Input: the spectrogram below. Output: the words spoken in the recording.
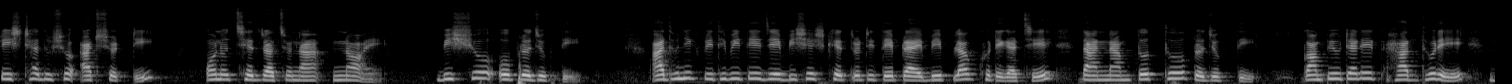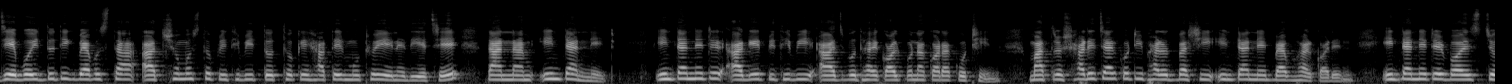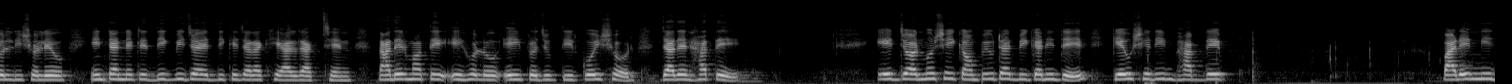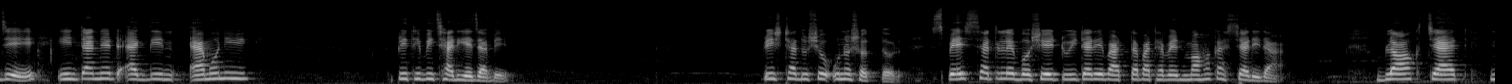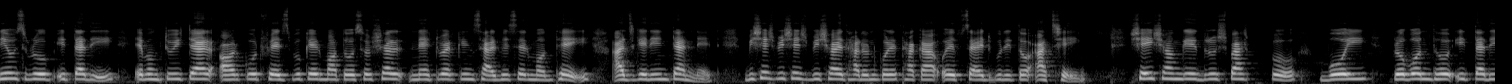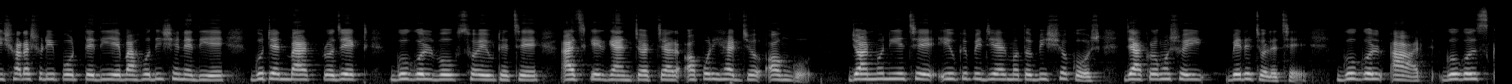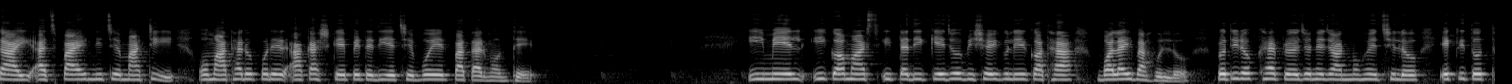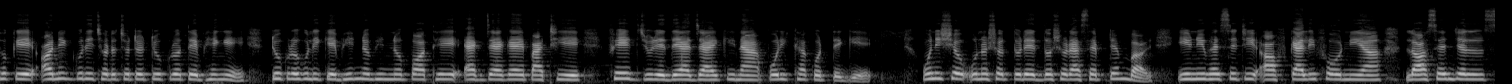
পৃষ্ঠা দুশো আটষট্টি, অনুচ্ছেদ রচনা নয়, বিশ্ব ও প্রযুক্তি। আধুনিক পৃথিবীতে যে বিশেষ ক্ষেত্রটিতে প্রায় বিপ্লব ঘটে গেছে, তার নাম তথ্য প্রযুক্তি। কম্পিউটারের হাত ধরে যে বৈদ্যুতিক ব্যবস্থা আজ সমস্ত পৃথিবীর তথ্যকে হাতের মুঠোয় এনে দিয়েছে, তার নাম ইন্টারনেট। ইন্টারনেটের আগের পৃথিবী আজ বোধহয় কল্পনা করা কঠিন। মাত্র সাড়ে চার কোটি ভারতবাসী ইন্টারনেট ব্যবহার করেন। ইন্টারনেটের বয়স চল্লিশ হলেও ইন্টারনেটের দিগ্বিজয়ের দিকে যারা খেয়াল রাখছেন, তাদের মতে এ হলো এই প্রযুক্তির কৈশোর, যাদের হাতে এর জন্ম সেই কম্পিউটার বিজ্ঞানীদের কেউ সেদিন ভাবতে পারেননি যে ইন্টারনেট একদিন এমনই পৃথিবী ছাড়িয়ে যাবে। পৃষ্ঠা দুশো উনসত্তর স্পেস স্যাটেলে বসে টুইটারে বার্তা পাঠাবেন মহাকাশচারীরা। ব্লগ, চ্যাট নিউজ গ্রুপ ইত্যাদি এবং টুইটার, অর্কুট, ফেসবুকের মতো সোশ্যাল নেটওয়ার্কিং সার্ভিসের মধ্যেই আজকের ইন্টারনেট। বিশেষ বিশেষ বিষয় ধারণ করে থাকা ওয়েবসাইটগুলি তো আছেই। সেই সঙ্গে দুষ্প্রাপ্য বই, প্রবন্ধ ইত্যাদি সরাসরি পড়তে দিয়ে বা হদিশ এনে দিয়ে গুটেনবার্গ প্রজেক্ট, গুগল বুকস হয়ে উঠেছে আজকের জ্ঞানচর্চার অপরিহার্য অঙ্গ। জন্ম নিয়েছে ইউকিপিডিয়ার মতো বিশ্বকোষ, যা ক্রমশই বেড়ে চলেছে। গুগল আর্থ, গুগল স্কাই আজ পায়ের নিচে মাটি ও মাথার ওপরের আকাশকে পেতে দিয়েছে বইয়ের পাতার মধ্যে। ইমেল ই কমার্স ইত্যাদি কেজো বিষয়গুলির কথা বলাই বাহুল্য। প্রতিরক্ষার প্রয়োজনে জন্ম হয়েছিল একটি তথ্যকে অনেকগুলি ছোট ছোট টুকরোতে ভেঙে, টুকরোগুলিকে ভিন্ন ভিন্ন পথে এক জায়গায় পাঠিয়ে ফের জুড়ে দেয়া যায় কি না পরীক্ষা করতে গিয়ে। উনিশশো উনসত্তরের দোসরা September, university of California, Los Angeles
